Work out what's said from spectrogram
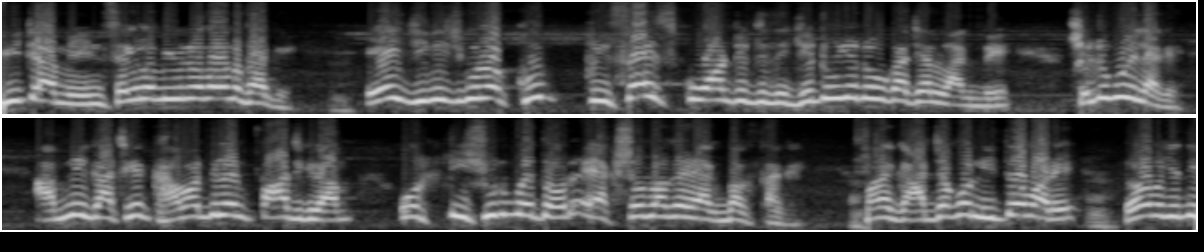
ভিটামিন সেগুলো বিভিন্ন ধরনের থাকে। এই জিনিসগুলো খুব প্রিসাইজ কোয়ান্টিটিতে যেটুকু যেটুকু গাছের লাগবে সেটুকুই লাগে। আপনি গাছকে খাবার দিলেন পাঁচ গ্রাম ওর টিস্যুর ভেতর একশো ভাগের এক ভাগ থাকে। মানে গাছ যখন নিতে পারে ধরো যদি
